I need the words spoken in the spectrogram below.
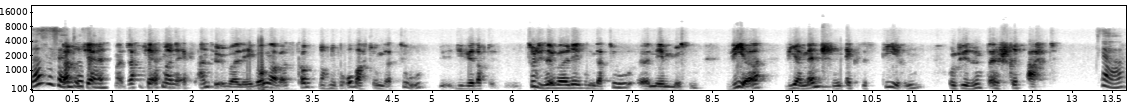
das ist ja das Ist ja erstmal, das ist ja erstmal eine Ex-ante-Überlegung, aber es kommt noch eine Beobachtung dazu, die, wir doch zu dieser Überlegung dazu äh, nehmen müssen. Wir, wir Menschen existieren und wir sind bei Schritt 8. Ja.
